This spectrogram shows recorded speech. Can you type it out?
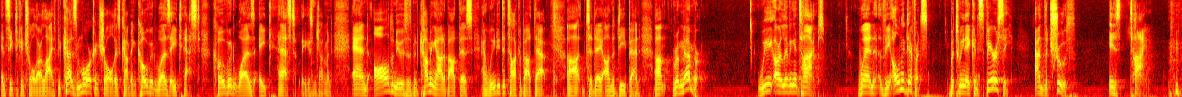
and seek to control our lives because more control is coming. COVID was a test. COVID was a test, ladies and gentlemen. And all the news has been coming out about this, and we need to talk about that uh, today on the deep end. Um, remember, we are living in times when the only difference between a conspiracy and the truth is time.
